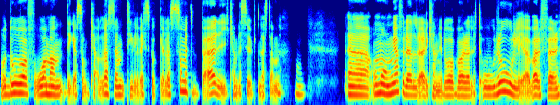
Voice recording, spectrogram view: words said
Och då får man det som kallas en tillväxtpuckel, alltså som ett berg kan det se ut nästan. Eh, och många föräldrar kan ju då vara lite oroliga. Varför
